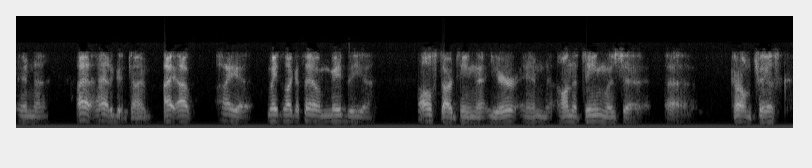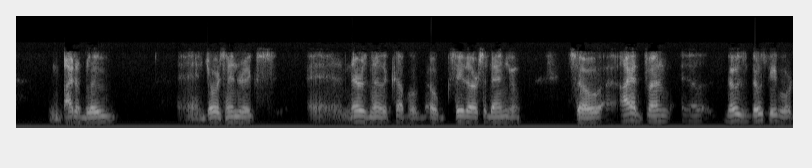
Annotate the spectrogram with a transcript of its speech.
and uh, I, I had a good time. I I, I uh, made like I said, I made the uh, All Star team that year, and on the team was uh, uh, Carlton Fisk, Vida Blue, and George Hendricks, and there was another couple. Oh, Cesar Cedeno. So I had fun. Uh, those those people were.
